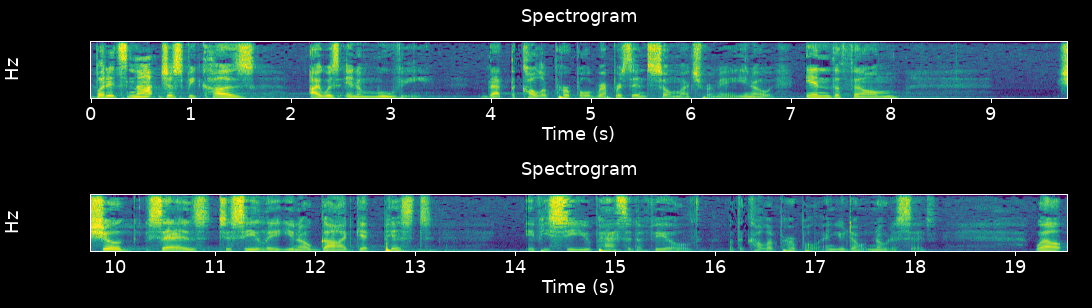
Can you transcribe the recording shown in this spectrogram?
but it's not just because I was in a movie that the color purple represents so much for me. You know, in the film, Shug says to Celie, you know, God get pissed if he see you passing a field with the color purple and you don't notice it. Well,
